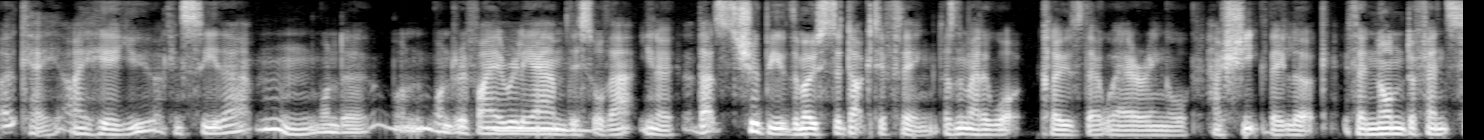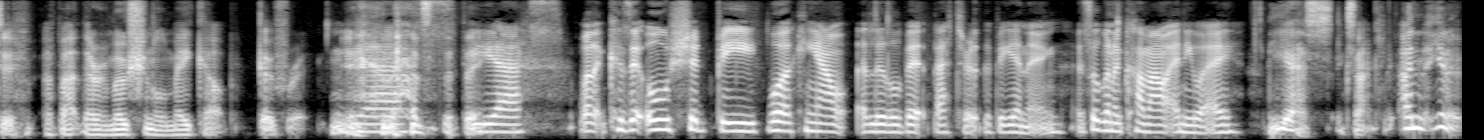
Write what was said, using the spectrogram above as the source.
okay, I hear you, I can see that. Mm, wonder, wonder if I really am this or that. You know, that should be the most seductive thing. Doesn't matter what clothes they're wearing or how chic they look. If they're non-defensive about their emotional makeup, go for it. Yeah, that's the thing. Yes, well, because it all should be working out a little bit better at the beginning. It's all going to come out anyway. Yes, exactly. And you know,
